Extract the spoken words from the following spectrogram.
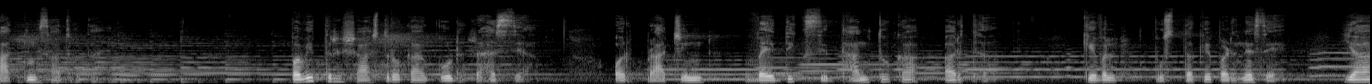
आत्मसात होता है। पवित्र शास्त्रों का गुढ़ रहस्य और प्राचीन वैदिक सिद्धांतों का अर्थ केवल पुस्तकें पढ़ने से या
